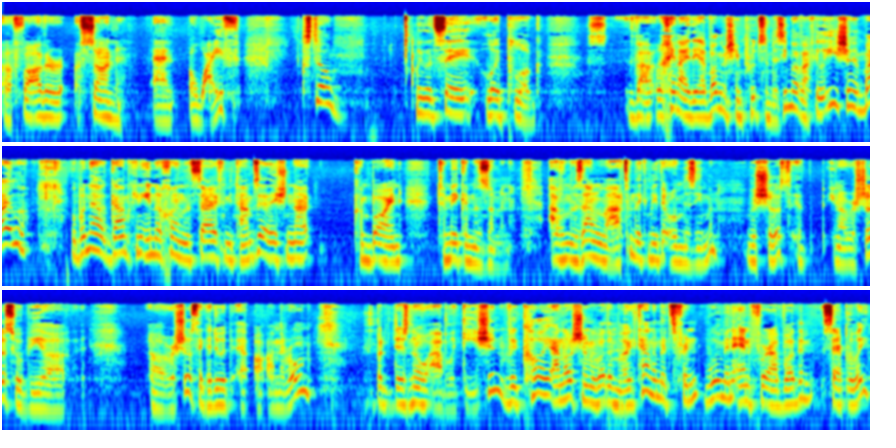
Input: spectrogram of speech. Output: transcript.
a father, a son, and a wife still, we would say loy plug. They should not combine to make a mezuman. Av mezan la'atzim, they can make their own mezuman. Rishus, you know, rishus would be uh, uh, a, a rishus. They could do it uh, on their own but there's no obligation. V'koi anoshim avodim v'ketanim, it's for women and for avodim separately,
